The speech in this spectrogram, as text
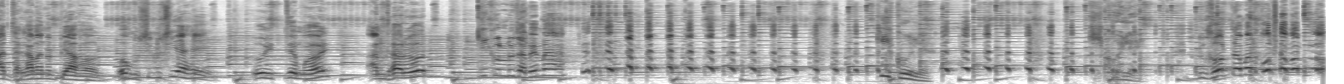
পাঁচ জাগা মানত বিয়া হ'ল। অ' গুচি গুচি আহে। অ' এতিয়া মই আন্ধাৰত কি কৰিলো জানে না কি কৰিলে? কি কৰিলে? দুঘণ্টামান কথা পাতলো।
